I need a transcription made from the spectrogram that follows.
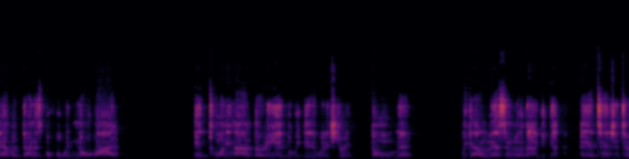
never done this before with nobody in 29, 30 years, but we did it with Xtream. Come on, man. We gotta listen, look, pay attention to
